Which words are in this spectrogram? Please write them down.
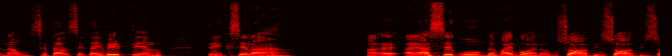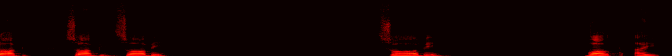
Não, você está você tá invertendo. Tem que ser lá. É, é a segunda. Vai embora. Sobe, sobe, sobe. Sobe, sobe. Sobe. Volta. Aí.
